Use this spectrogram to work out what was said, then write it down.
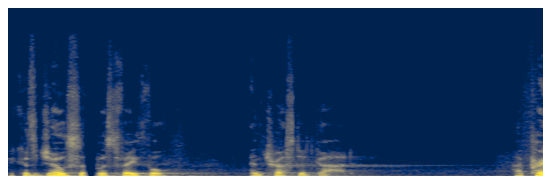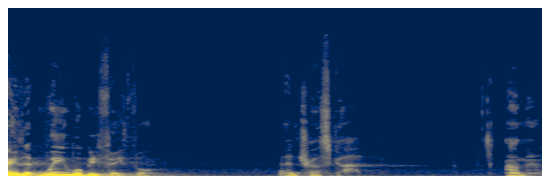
because Joseph was faithful and trusted God. I pray that we will be faithful and trust God. Amen.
